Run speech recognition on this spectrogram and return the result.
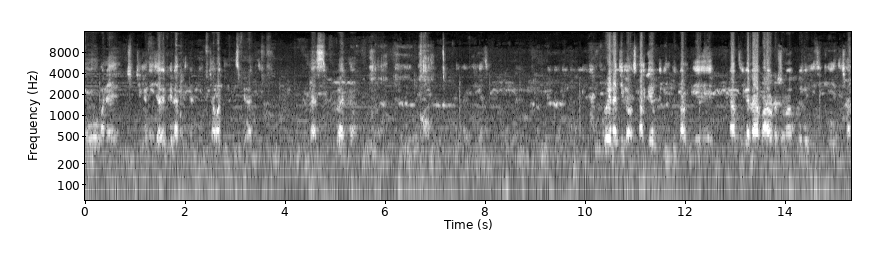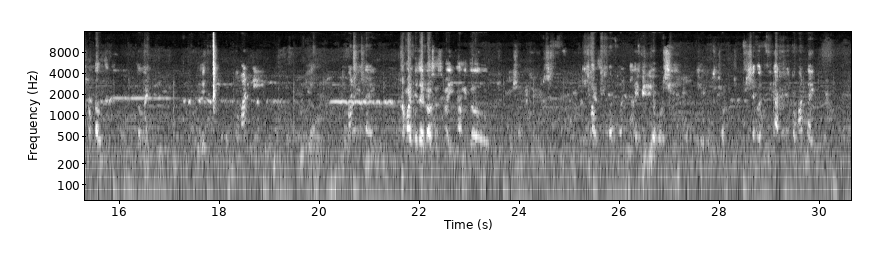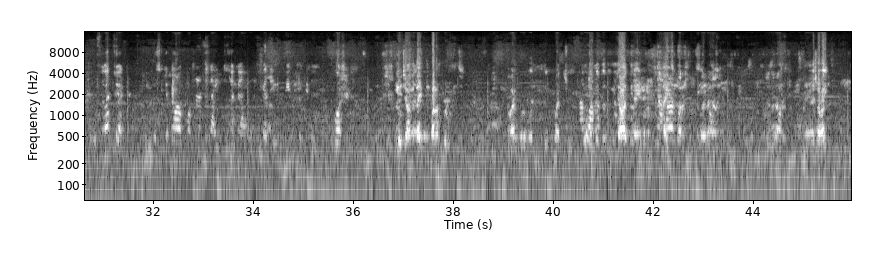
ও মানে যেখানেই যাবে ফেরার আর যাওয়ার দিন ফেরার দিন ব্যাস পুরো একদম। ঠিক আছে। পুরো এনার্জি লস কালকে অবধি কিন্তু কালকে রাত্রিবেলা বারোটার সময় ঘুরে বেরিয়েছি খেয়ে দিয়ে সারা সকাল থেকে। তবে আমার কোথায় লস আছে ভাই? আমি তো এই ভিডিও করছি। সে করছি আসলে তোমার দায়িত্ব বুঝতে পারছ একটা ইউনিভার্সিটি বসার একটা দায়িত্ব থাকে ঠিক আছে তুমি যাওয়ার দিন দায়িত্ব পালন সবাই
